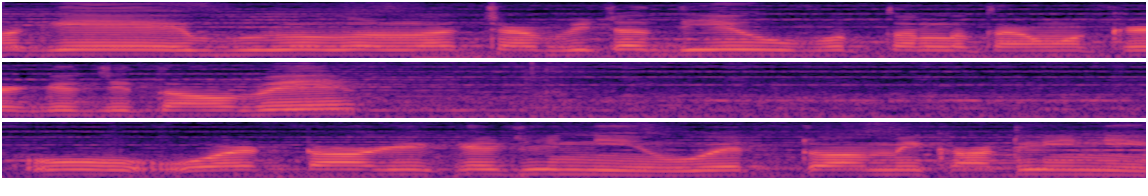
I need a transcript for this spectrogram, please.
আগে গলার চাবিটা দিয়ে উপরতলাতে আমাকে আগে যেতে হবে। ও, ওয়ারটা আগে কেটে নি। ওয়েটটা আমি কাটিনি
